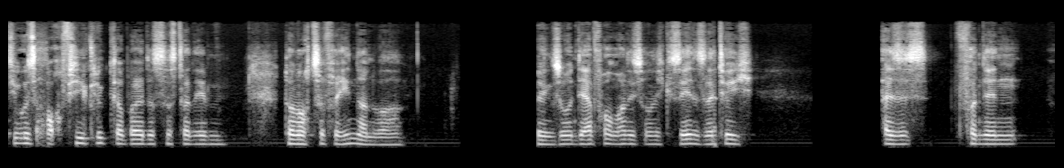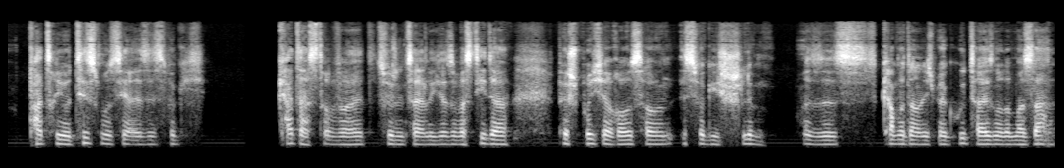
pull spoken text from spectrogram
die USA auch viel Glück dabei, dass das dann eben doch noch zu verhindern war. Deswegen so in der Form hatte ich es noch nicht gesehen. Es ist natürlich, also es ist von den Patriotismus her, es ist wirklich katastrophal zwischenzeitlich. Also was die da für Sprüche raushauen, ist wirklich schlimm. Also das kann man da nicht mehr gutheißen oder mal sagen,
